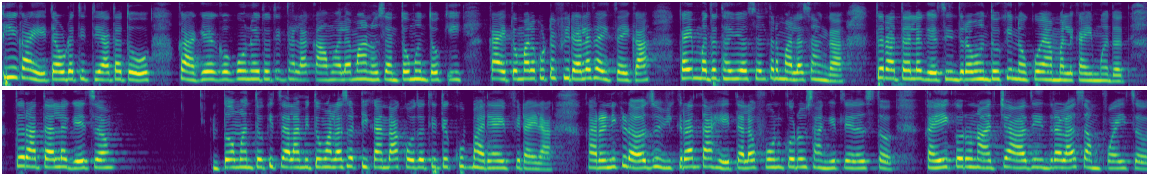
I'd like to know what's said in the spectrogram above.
ठीक आहे तेवढं तिथे आता तो काके कोण येतो तिथला कामवाला माणूस आणि तो म्हणतो की काय तुम्हाला कुठे फिरायला जायचं आहे का? काही मदत हवी असेल तर मला सांगा. तर आता लगेच इंद्र म्हणतो की नको आहे आम्हाला काही मदत. तर आता लगेच तो म्हणतो की चला मी तुम्हाला असं ठिकाण दाखवतो तिथे खूप भारी आहे फिरायला. कारण इकडं जो विक्रांत आहे त्याला फोन करून सांगितलेलं असतं. काही करून आजच्या आज इंद्राला संपवायचं.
